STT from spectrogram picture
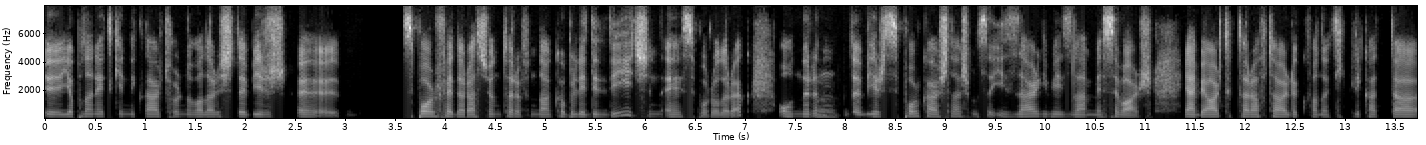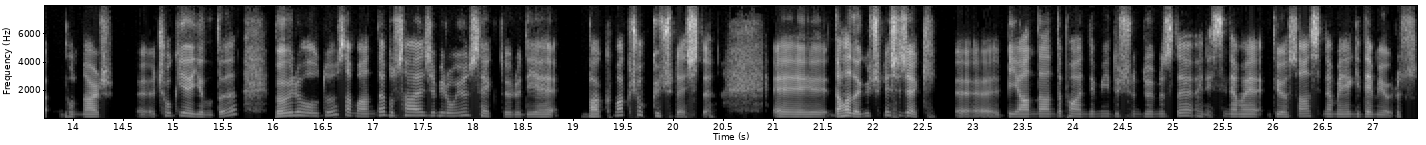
yapılan etkinlikler, turnuvalar, işte, bir, spor federasyonu tarafından kabul edildiği için e-spor olarak onların Evet. da bir spor karşılaşması izler gibi izlenmesi var. Yani bir artık taraftarlık, fanatiklik hatta bunlar, çok yayıldı. Böyle olduğu zaman da bu sadece bir oyun sektörü diye bakmak çok güçleşti. Eee, daha da güçleşecek. Eee, bir yandan da pandemiyi düşündüğümüzde, hani, sinemaya diyorsan sinemaya gidemiyoruz.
